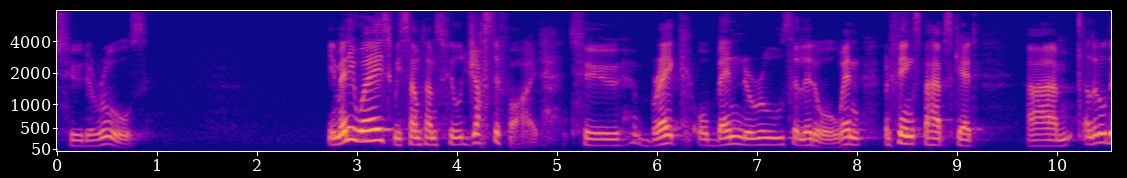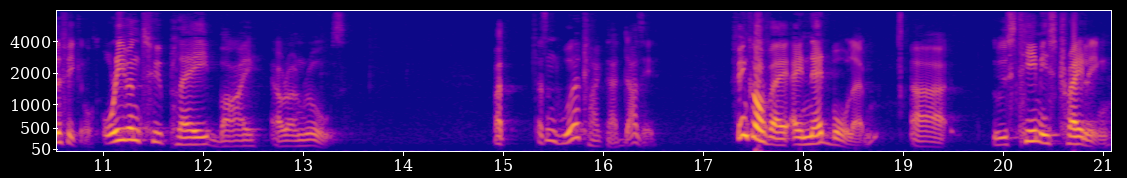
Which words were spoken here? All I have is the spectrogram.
to the rules. In many ways, we sometimes feel justified to break or bend the rules a little when, when things perhaps get um, a little difficult, or even to play by our own rules. But it doesn't work like that, does it? Think of a, a netballer uh, whose team is trailing,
